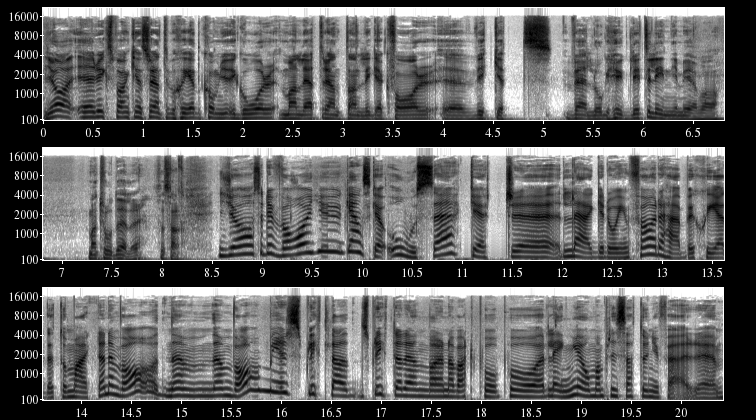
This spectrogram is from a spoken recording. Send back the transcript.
Ja, eh, Riksbankens räntebesked kom ju igår. Man lät räntan ligga kvar, eh, vilket väl låg hyggligt i linje med vad man trodde, eller Susanna? Ja, så det var ju ganska osäkert eh, läge då inför det här beskedet och marknaden var, den, den var mer splittrad, splittrad än vad den har varit på, på länge och man prissatte ungefär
